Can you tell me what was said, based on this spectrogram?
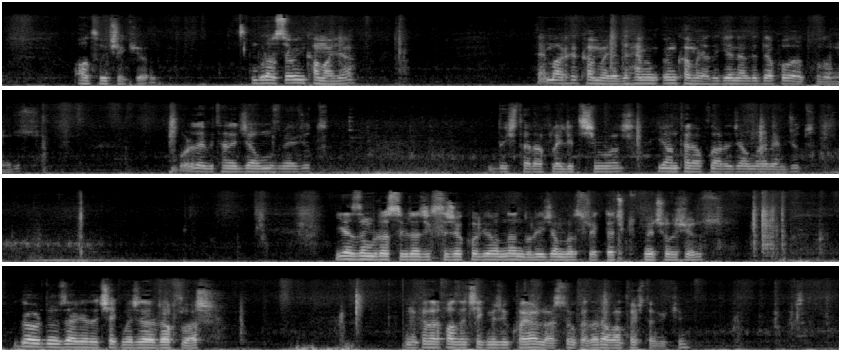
atığı çekiyor. Burası ön kameraya. Hem arka kamerada hem ön kamerada genelde depo olarak kullanıyoruz. Burada bir tane camımız mevcut. Dış tarafla iletişim var. Yan taraflarda camlar mevcut. Yazın burası birazcık sıcak oluyor. Ondan dolayı camları sürekli açık tutmaya çalışıyoruz. Gördüğünüz her yerde çekmeceler, raflar. Ne kadar fazla çekmece koyarlarsa o kadar avantaj tabii ki.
